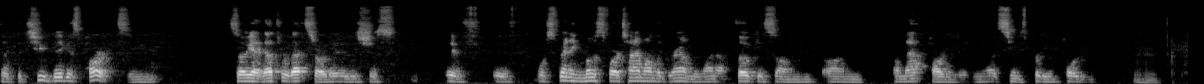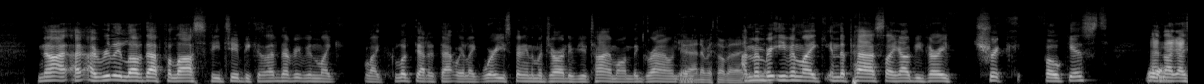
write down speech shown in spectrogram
like the two biggest parts, and so yeah, that's where that started. It was just if if we're spending most of our time on the ground, then why not focus on on on that part of it? You know, it seems pretty important. Mm-hmm. No, I, I really love that philosophy too because I've never even like like looked at it that way. Like, where are you spending the majority of your time on the ground? Yeah, and I never thought about that. I remember even like in the past, like I would be very trick focused, yeah. and like I,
